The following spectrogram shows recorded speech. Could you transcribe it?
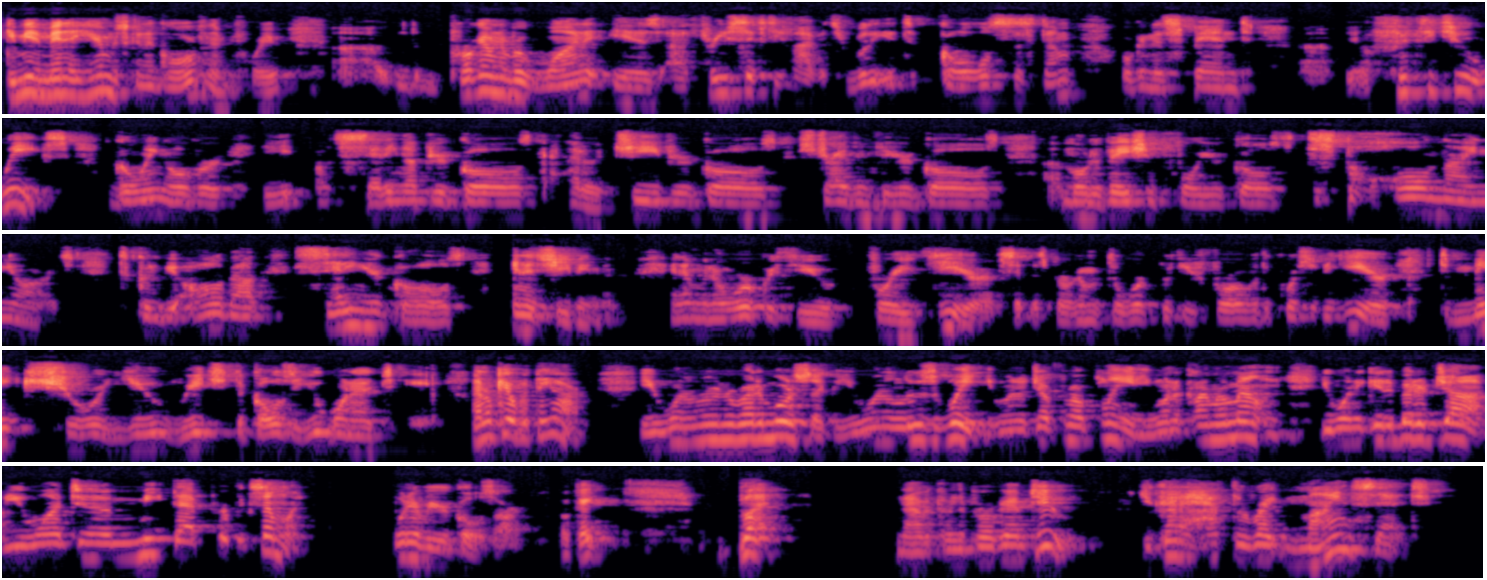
Give me a minute here. I'm just going to go over them for you. Uh, program number one is uh, 365. It's really it's a goal system. We're going to spend uh, you know 52 weeks going over the, uh, setting up your goals, how to achieve your goals, striving for your goals, uh, motivation for your goals, just the whole nine yards. It's going to be all about setting your goals and achieving them. And I'm going to work with you for a year. I've set this program to work with you for over the course of a year to make sure you reach the goals that you want to achieve. I don't care what they are. You want to learn to ride a motorcycle. You want to lose weight. You want to jump from a plane. You want to climb a mountain. You want to get a better job. You want to meet that perfect someone. Whatever your goals are. Okay? But now we come to program two. You got to have the right mindset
